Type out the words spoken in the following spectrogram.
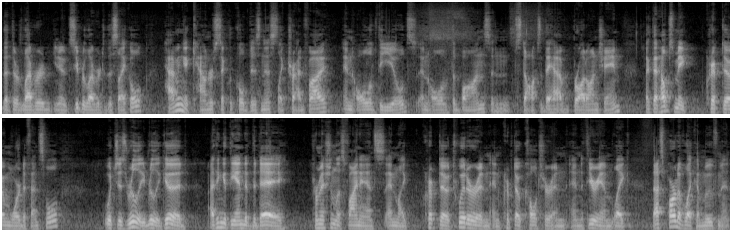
that they're levered, you know, super levered to the cycle. having a counter-cyclical business like TradFi and all of the yields and all of the bonds and stocks that they have brought on chain, like that helps make crypto more defensible, which is really really good. I think at the end of the day, permissionless finance and like crypto Twitter and, and crypto culture and, and Ethereum, like that's part of like a movement.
